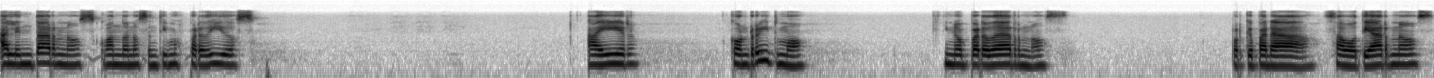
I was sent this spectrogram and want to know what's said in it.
alentarnos cuando nos sentimos perdidos, a ir con ritmo y no perdernos, porque para sabotearnos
